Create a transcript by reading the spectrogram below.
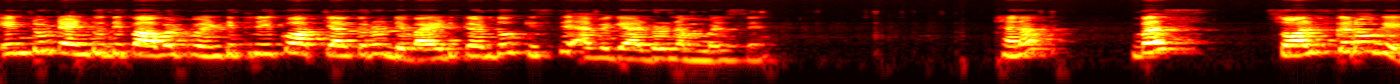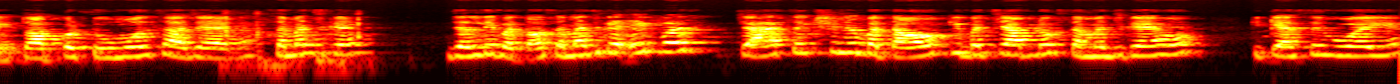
into ten to the power twenty three को आप क्या करो डिवाइड कर दो, किससे? एवेगैड्रो नंबर से। है ना? बस सॉल्व करोगे तो आपको टू मोल्स आ जाएगा। समझ गए? जल्दी बताओ, समझ गए? एक बार चार सेक्शन में बताओ कि बच्चे आप लोग समझ गए हो कि कैसे हुआ ये।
